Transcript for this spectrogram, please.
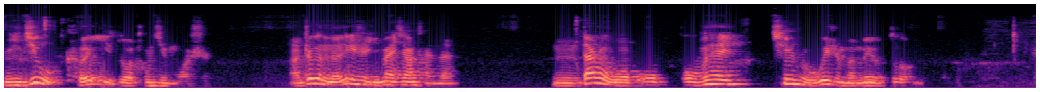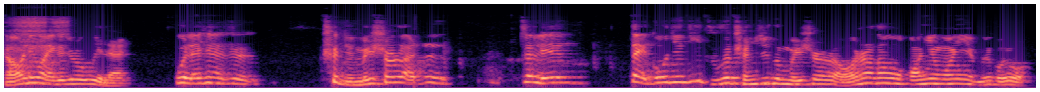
你就可以做通勤模式，啊，这个能力是一脉相承的。嗯，但是我我我不太清楚为什么没有做。然后另外一个就是未来，未来现在是彻底没声了，这这连带高精地图的程序都没声了，我让他们黄金黄金也没回我，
